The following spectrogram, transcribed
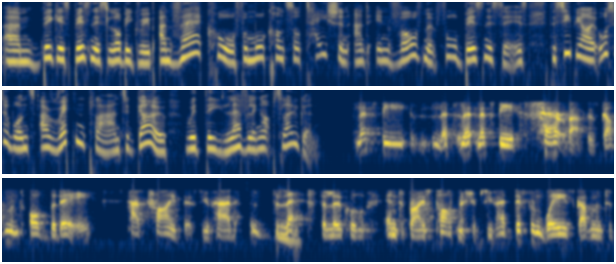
um, biggest business lobby group and and their call for more consultation and involvement for businesses, the CBI also wants a written plan to go with the levelling up slogan. Let's be let, let, let's be fair about this. Governments of the day have tried this. You've had the hmm. The local enterprise partnerships. You've had different ways government have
